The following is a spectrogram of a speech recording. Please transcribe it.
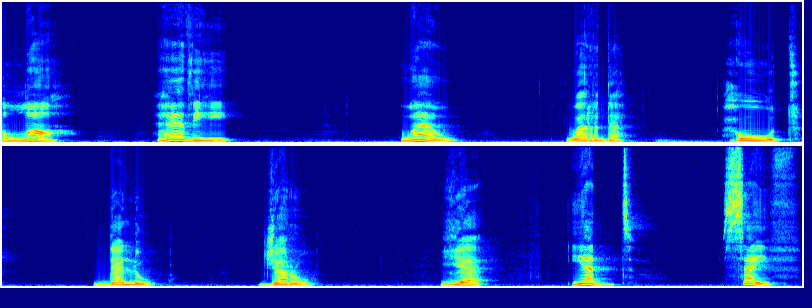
الله. هذه واو. وردة حوت. دلو جرو ياء يد سيف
